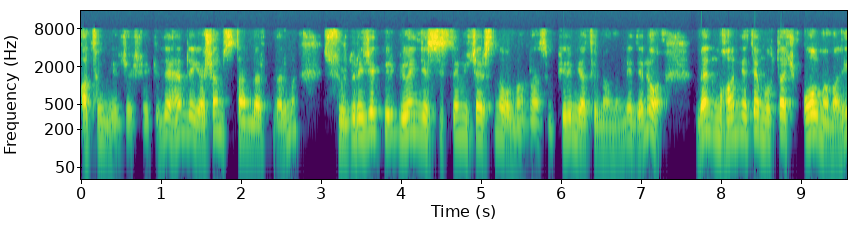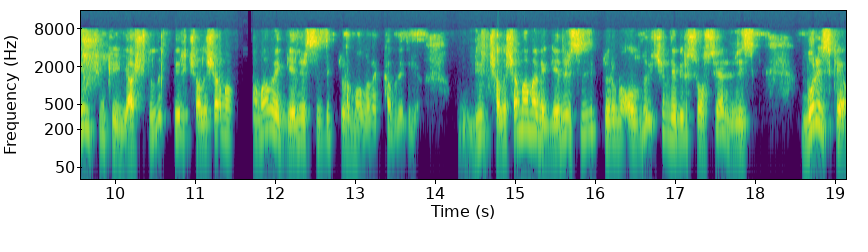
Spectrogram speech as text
atılmayacak şekilde hem de yaşam standartlarımı sürdürecek bir güvence sistemi içerisinde olmam lazım. Prim yatırmamın nedeni o. Ben muhannete muhtaç olmamalıyım çünkü yaşlılık bir çalışamama ve gelirsizlik durumu olarak kabul ediliyor. Bir çalışamama ve gelirsizlik durumu olduğu için de bir sosyal risk. Bu riske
